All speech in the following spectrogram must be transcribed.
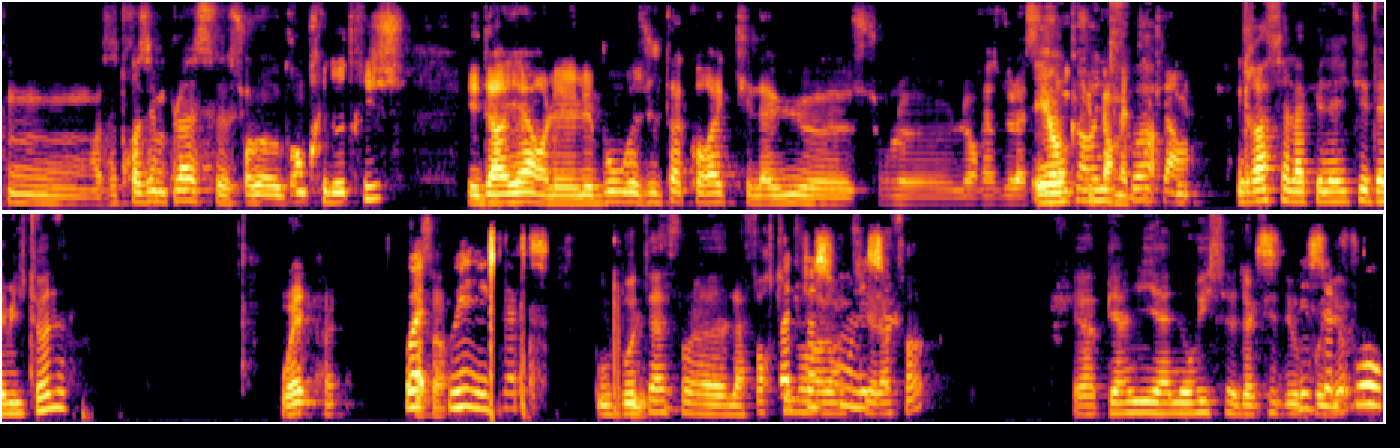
son, à sa troisième place sur le Grand Prix d'Autriche et derrière les, bons résultats corrects qu'il a eu sur le, reste de la saison. Et encore une fois, hein. Grâce à la pénalité d'Hamilton. Ouais, ouais, oui, exact. Où Bottas euh, l'a fortement bah, ralenti à la fin et a permis à Norris d'accéder au podium. Fois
